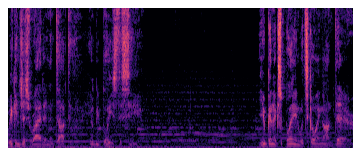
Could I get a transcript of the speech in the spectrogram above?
We can just ride in and talk to him. He'll be pleased to see you. You can explain what's going on there.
